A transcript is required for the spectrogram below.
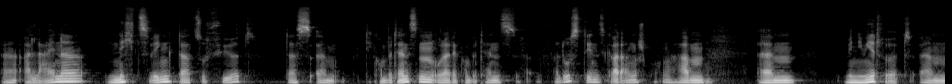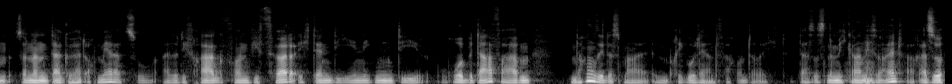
äh, alleine nicht zwingend dazu führt, dass ähm, die Kompetenzen oder der Kompetenzverlust, den Sie gerade angesprochen haben, ähm, minimiert wird, ähm, sondern da gehört auch mehr dazu. Also die Frage von, wie fördere ich denn diejenigen, die hohe Bedarfe haben, machen Sie das mal im regulären Fachunterricht. Das ist nämlich gar nicht so einfach. Also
